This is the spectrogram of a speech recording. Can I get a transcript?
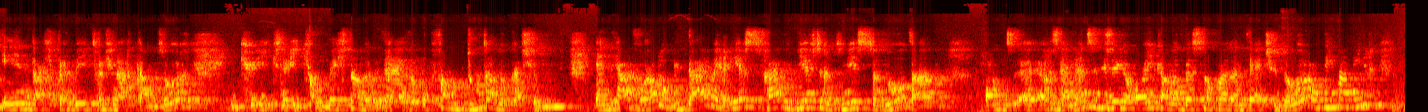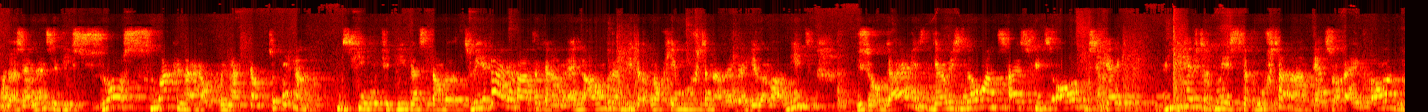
één dag per week terug naar kantoor. Ik, ik, ik roep echt naar de bedrijven op van doe dat ook alsjeblieft. En ga vooral ook daar weer eerst vragen wie heeft er het meeste nood aan. Want uh, er zijn mensen die zeggen, oh ik kan het best nog wel een tijdje door op die manier. Maar er zijn mensen die zo smakken naar, naar kantoor gaan. Misschien moet je die mensen dan wel twee dagen laten gaan. En anderen die er nog geen behoefte aan hebben, helemaal niet. Dus ook daar is, there is no one size fits all. Dus kijk, wie heeft er het meeste behoefte aan? En zo ga je vooral de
